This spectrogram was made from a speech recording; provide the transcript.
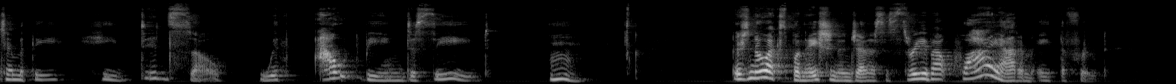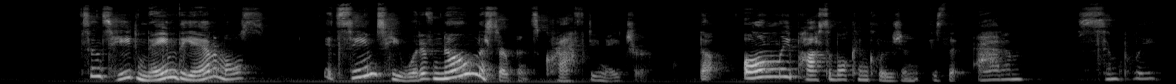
Timothy, he did so without being deceived. Mm. There's no explanation in Genesis 3 about why Adam ate the fruit. Since he'd named the animals, it seems he would have known the serpent's crafty nature. The only possible conclusion is that Adam simply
